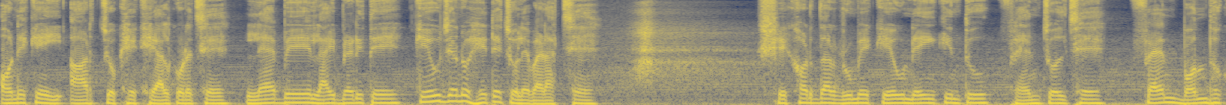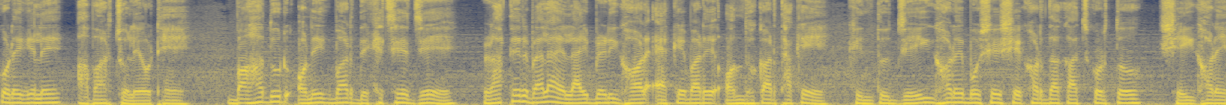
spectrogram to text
অনেকেই আর চোখে খেয়াল করেছে, ল্যাবে, লাইব্রেরিতে কেউ যেন হেঁটে চলে বেড়াচ্ছে। শেখরদার রুমে কেউ নেই কিন্তু ফ্যান চলছে। ফ্যান বন্ধ করে গেলে আবার চলে ওঠে। বাহাদুর অনেকবার দেখেছে যে রাতের বেলায় লাইব্রেরি ঘর একেবারে অন্ধকার থাকে, কিন্তু যেই ঘরে বসে শেখরদা কাজ করত, সেই ঘরে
